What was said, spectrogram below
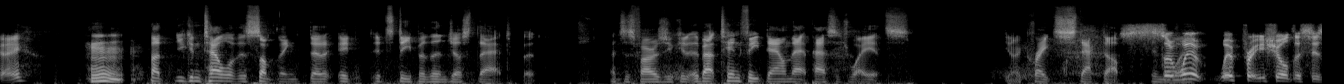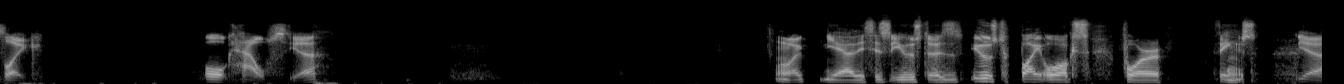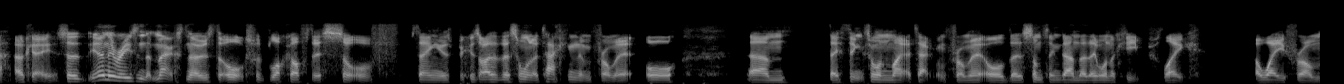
Okay. Hmm. But you can tell that there's something that it it's deeper than just that. But that's as far as you can. About ten feet down that passageway, it's you know crates stacked up. So we're we're pretty sure this is like Orc House, yeah. Like yeah, this is used as used by orcs for things. Yeah, okay. So the only reason that Max knows that orcs would block off this sort of thing is because either there's someone attacking them from it, or um, they think someone might attack them from it, or there's something down there they want to keep like away from.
